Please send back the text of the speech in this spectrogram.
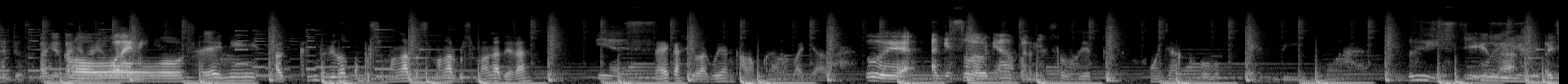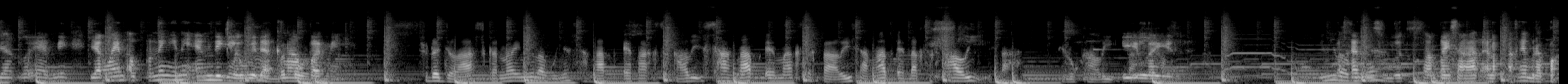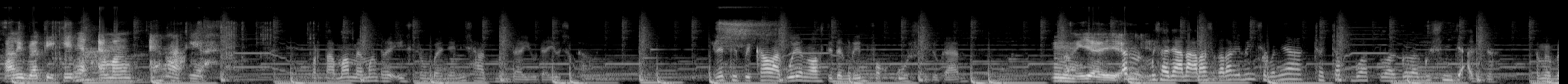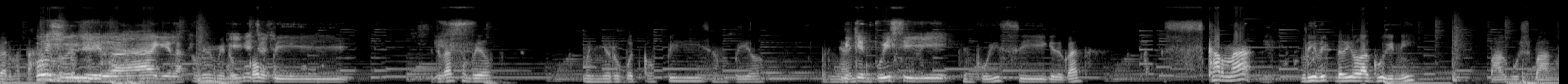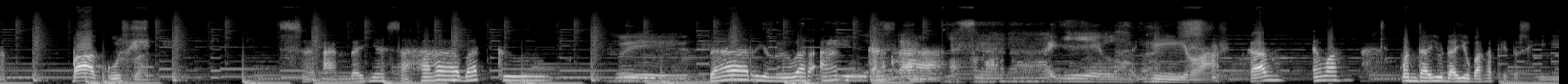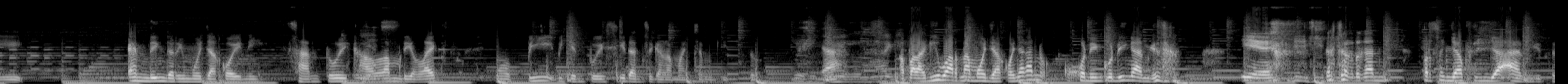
Aduh, lanjut lanjut. lanjut. Boleh nih. kalau saya ini ag- kan tadi lagu bersemangat bersemangat bersemangat ya kan Yes. saya kasih lagu yang kalem-kalem aja lah Oh ya, agak slow nih apa nih? slow itu Mojako Wih, gila. Wih. Aja aku ending. Yang lain opening ini ending loh beda. Hmm, Kenapa nih? sudah jelas karena ini lagunya sangat enak sekali sangat enak sekali sangat enak sekali nah tilu kali Gila gila. ini Bahkan lagunya disebut sampai sangat enaknya berapa kali berarti kayaknya Wah. emang enak ya. pertama memang dari instrumennya ini sangat mendayu-dayu sekali ini tipikal lagu yang harus didengerin fokus gitu kan Hmm, iya iya. kan misalnya anak-anak sekarang ini sebenarnya cocok buat lagu-lagu senja gitu. Sambil biar matahari. Wih, gila gila. sambil minum Kayaknya kopi. itu kan sambil menyeruput kopi sambil bernyanyi. Bikin puisi. bikin puisi gitu kan. Karena lirik dari lagu ini bagus banget. Bagus banget. Seandainya sahabatku Wih. dari luar angkasa. Gila. gila kan emang mendayu-dayu banget gitu sih ending dari Mojako ini santuy kalem relax kopi, bikin puisi dan segala macam gitu. Wih, Ya. gila, gila. Apalagi warna mojakonya kan kuning-kuningan gitu. Iya. Cocok dengan persenja-senjaan gitu.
